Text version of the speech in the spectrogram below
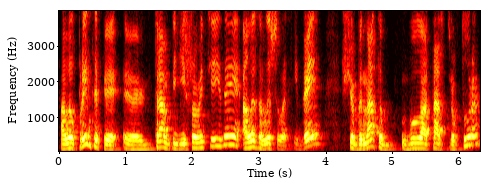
Але в принципі е, Трамп відійшов від цієї ідеї, але залишилась ідея, щоб НАТО була та структура,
